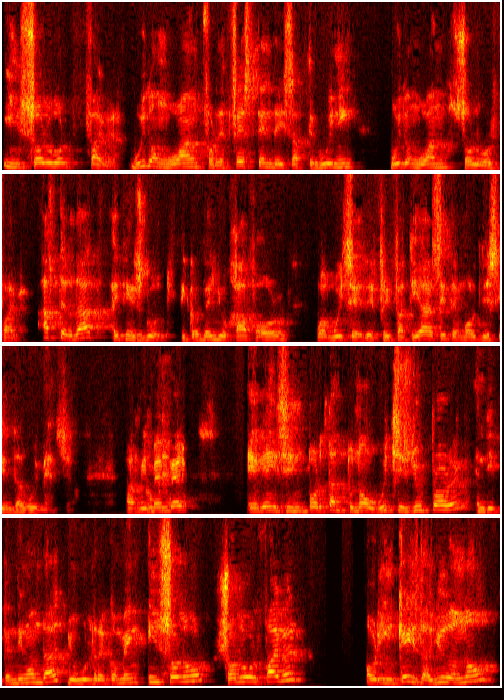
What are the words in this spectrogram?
insoluble fiber. We don't want for the first 10 days after weaning, we don't want soluble fiber. After that, I think it's good because then you have all what we say, the free fatty acid and all these things that we mentioned. But remember, okay again, it's important to know which is your problem, and depending on that, you will recommend insoluble, soluble fiber, or in case that you don't know,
